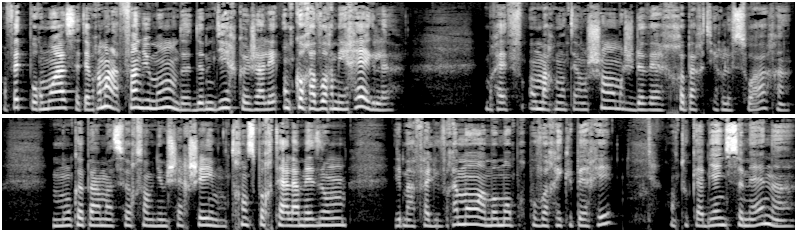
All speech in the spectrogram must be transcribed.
en fait pour moi c'était vraiment la fin du monde de me dire que j'allais encore avoir mes règles. Bref, on m'a remonté en chambre. Je devais repartir le soir. Mon copain ma soeur sont venus me chercher. Ils m'ont transporté à la maison. Il m'a fallu vraiment un moment pour pouvoir récupérer, en tout cas bien une semaine,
